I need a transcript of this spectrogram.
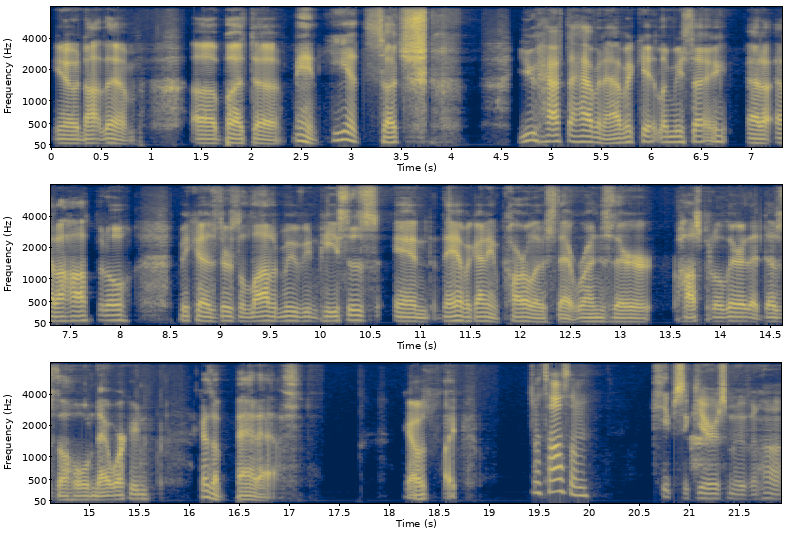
you know, not them. Uh, but uh, man, he had such. You have to have an advocate, let me say, at a, at a hospital because there's a lot of moving pieces, and they have a guy named Carlos that runs their hospital there that does the whole networking. That guy's a badass. I was like, That's awesome. Keeps the gears moving, huh?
